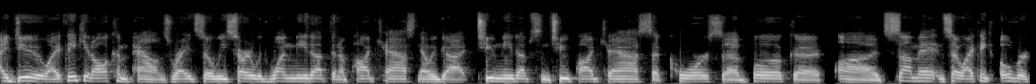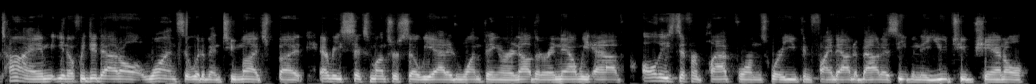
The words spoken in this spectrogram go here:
I do. I think it all compounds, right? So we started with one meetup, then a podcast. Now we've got two meetups and two podcasts, a course, a book, a, a summit. And so I think over time, you know, if we did that all at once, it would have been too much. But every six months or so, we added one thing or another. And now we have all these different platforms where you can find out about us, even the YouTube channel.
